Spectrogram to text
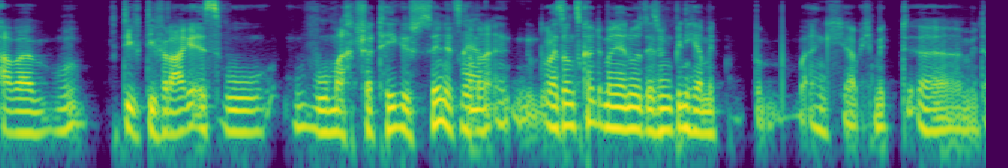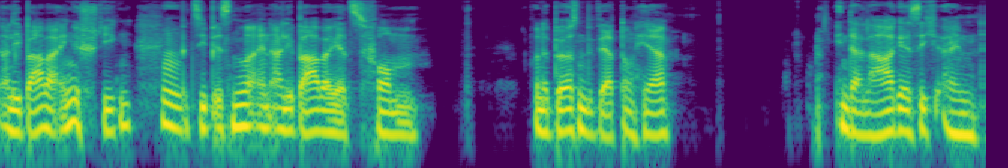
aber die, die Frage ist, wo, wo macht strategisch Sinn? Jetzt kann ja. man, weil sonst könnte man ja nur, deswegen bin ich ja mit, eigentlich habe ich mit, äh, mit Alibaba eingestiegen. Hm. Im Prinzip ist nur ein Alibaba jetzt vom, von der Börsenbewertung her in der Lage, sich ein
